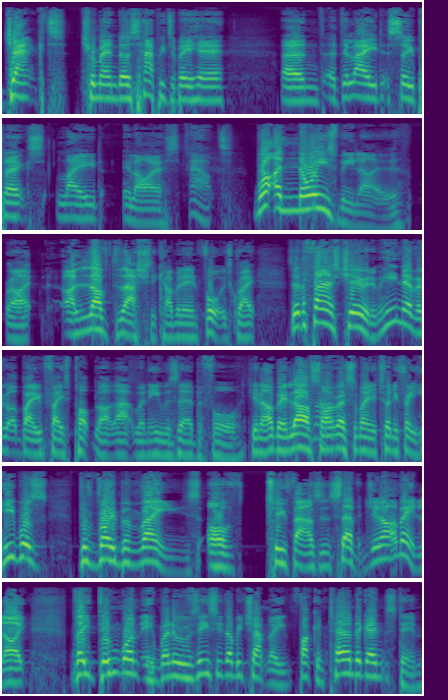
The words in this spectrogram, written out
jacked, tremendous, happy to be here, and a delayed suplex laid Elias out. What annoys me though, right? I loved Lashley coming in, thought it was great. So the fans cheering him. He never got a babyface pop like that when he was there before. Do you know what I mean? Last No. time WrestleMania 23, he was the Roman Reigns of 2007. Do you know what I mean? Like, they didn't want him, when he was ECW champ, they fucking turned against him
